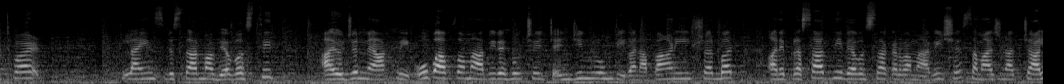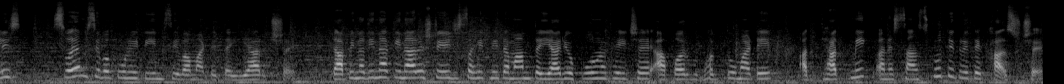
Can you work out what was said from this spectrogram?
અઠવાડ લાઇન્સ વિસ્તારમાં વ્યવસ્થિત આયોજનને આખરી ઓપ આપવામાં આવી રહ્યો છે. ચેન્જિંગ રૂમ, પીવાના પાણી, શરબત અને પ્રસાદની વ્યવસ્થા કરવામાં આવી છે. સમાજના ચાલીસ સ્વયંસેવકોની ટીમ સેવા માટે તૈયાર છે. તાપી નદીના કિનારે સ્ટેજ સહિતની તમામ તૈયારીઓ પૂર્ણ થઈ છે. આ પર્વ ભક્તો માટે આધ્યાત્મિક અને સાંસ્કૃતિક રીતે ખાસ છે.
